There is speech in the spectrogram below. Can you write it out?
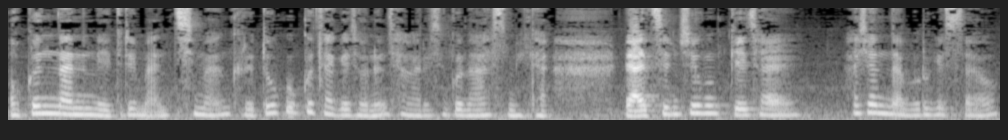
어긋나는 일들이 많지만 그래도 꿋꿋하게 저는 장화를 신고 나왔습니다. 네, 아침 출근길 잘 하셨나 모르겠어요.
